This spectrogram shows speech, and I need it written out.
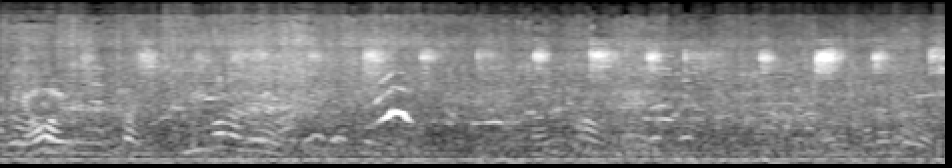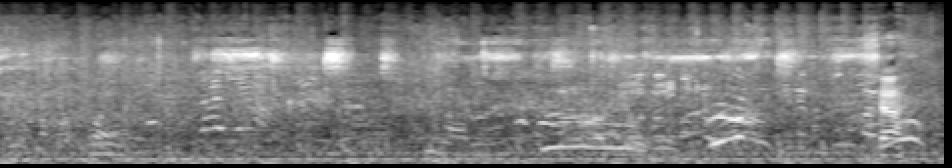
이게 영어 진짜 긴 거면은 연습하는데 저는 저정도로 별로 안 좋아요. 자.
